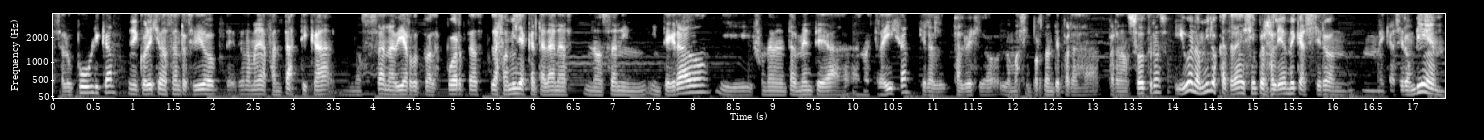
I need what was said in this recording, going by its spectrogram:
salud pública. En el colegio nos han recibido de, una manera fantástica, nos han abierto todas las puertas, las familias catalanas nos han integrado y fundamentalmente a, nuestra hija, que era tal vez lo, más importante para, nosotros. Y bueno, a mí los catalanes siempre en realidad me cayeron, me cayeron bien.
